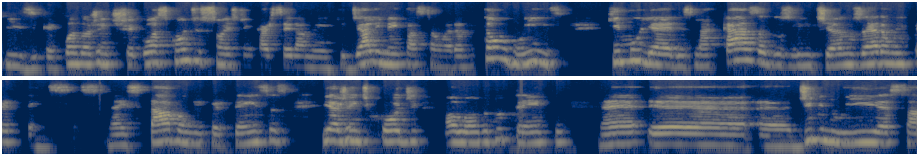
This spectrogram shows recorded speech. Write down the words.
física. E quando a gente chegou às condições de encarceramento e de alimentação eram tão ruins que mulheres na casa dos 20 anos eram hipertensas, né? estavam hipertensas, e a gente pôde, ao longo do tempo, né, é, é, diminuir essa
